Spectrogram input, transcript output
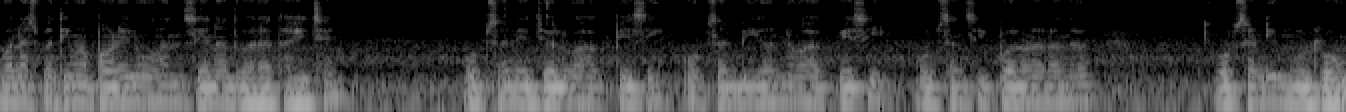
વનસ્પતિમાં પાણીનું વહન શેના દ્વારા થાય છે? ઓપ્શન એ જલવાહક પેશી, ઓપ્શન બી અન્નવાહક પેશી, ઓપ્શન સી પર્ણરંધ્ર ઓપ્શન ડી મૂળ રોમ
